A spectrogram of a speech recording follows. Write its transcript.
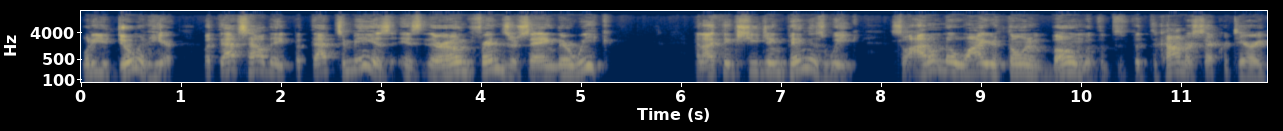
what are you doing here? But that's how they, but that to me is, is their own friends are saying they're weak. And I think Xi Jinping is weak. So I don't know why you're throwing him bone with the, with the commerce secretary.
